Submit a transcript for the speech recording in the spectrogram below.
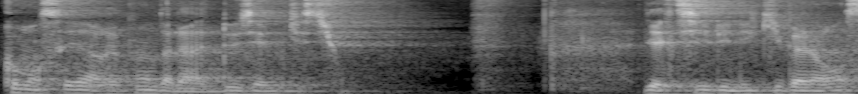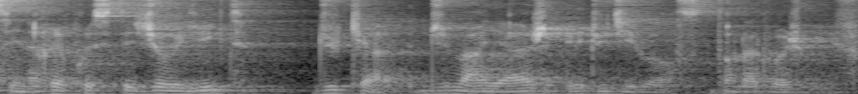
commencer à répondre à la deuxième question. Y a-t-il une équivalence et une réciprocité juridique du cas du mariage et du divorce dans la loi juive?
